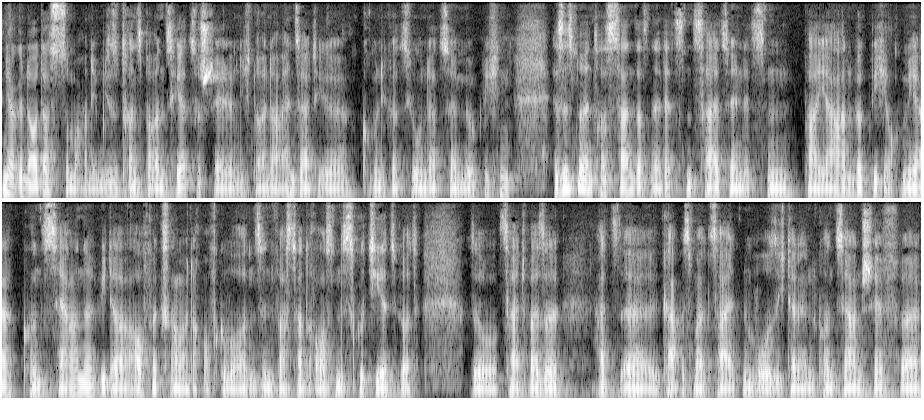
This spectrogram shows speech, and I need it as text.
Ja, genau das zu machen, eben diese Transparenz herzustellen, nicht nur eine einseitige Kommunikation dazu ermöglichen. Es ist nur interessant, dass in der letzten Zeit, so in den letzten paar Jahren wirklich auch mehr Konzerne wieder aufmerksamer darauf geworden sind, was da draußen diskutiert wird. So zeitweise hat, äh, gab es mal Zeiten, wo sich dann ein Konzernchef äh,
